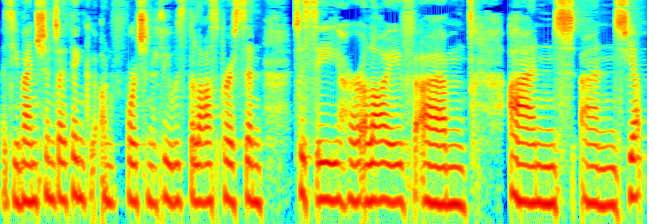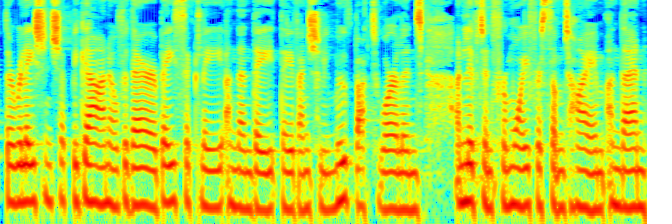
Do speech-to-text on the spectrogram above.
as you mentioned, I think unfortunately was the last person to see her alive. Um, and, and yep, their relationship began over there basically. And then they, they eventually moved back to Ireland and lived in Fermoy for some time. And then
